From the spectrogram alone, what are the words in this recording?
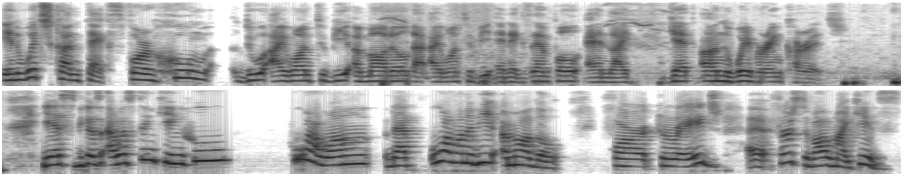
in which context, for whom do I want to be a model, that I want to be an example and like get unwavering courage? Yes, because I was thinking who who I want that who I want to be a model for courage. Uh, first of all, my kids.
